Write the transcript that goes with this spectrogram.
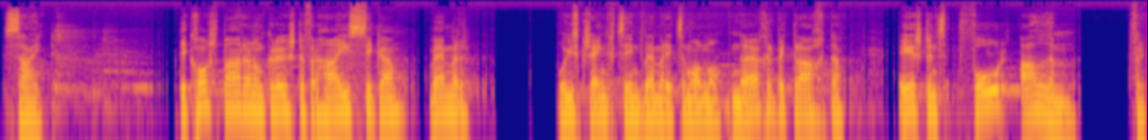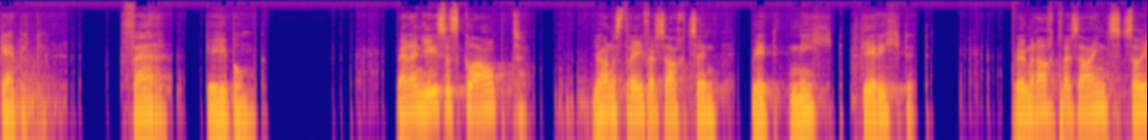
seid. Die kostbaren und größten Verheißungen, wenn wir, wo uns geschenkt sind, wenn wir jetzt einmal noch näher betrachten, Erstens, vor allem Vergebung. Vergebung. Wer an Jesus glaubt, Johannes 3, Vers 18, wird nicht gerichtet. Römer 8, Vers 1, so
